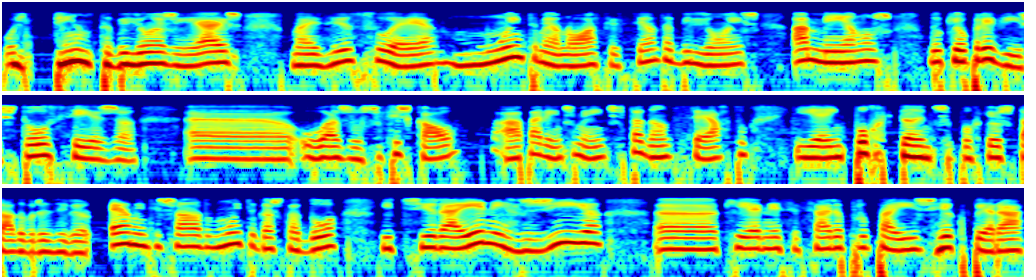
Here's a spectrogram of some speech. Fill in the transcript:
80 bilhões de reais, mas isso é muito menor, 60 bilhões a menos do que o previsto. Ou seja, é, o ajuste fiscal aparentemente está dando certo e é importante porque o Estado brasileiro é muito inchado, muito gastador e tira a energia uh, que é necessária para o país recuperar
